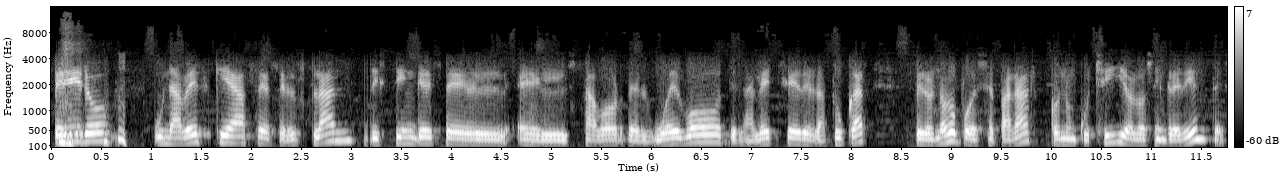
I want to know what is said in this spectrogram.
Pero una vez que haces el plan, distingues el, el sabor del huevo, de la leche, del azúcar, pero no lo puedes separar con un cuchillo los ingredientes.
